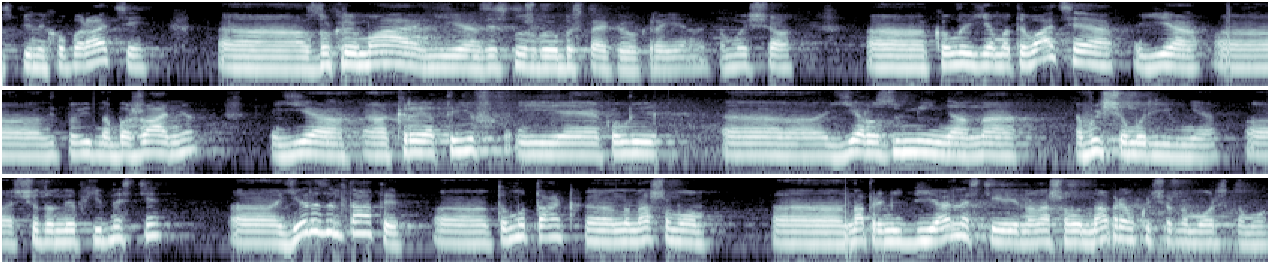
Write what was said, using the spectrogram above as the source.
спільних операцій, зокрема і зі Службою безпеки України, тому що коли є мотивація, є е, відповідне бажання, є е, креатив, і коли е, є розуміння на вищому рівні е, щодо необхідності, е, є результати. Е, Тому так, е, на нашому е, напрямі діяльності, на нашому напрямку Чорноморському,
